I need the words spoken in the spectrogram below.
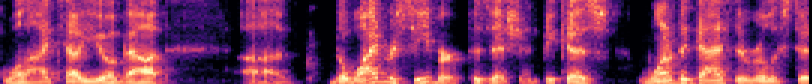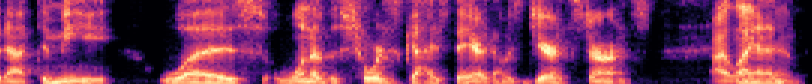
while I tell you about uh, the wide receiver position because one of the guys that really stood out to me was one of the shortest guys there. That was Jerreth Sterns. I liked and, him.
